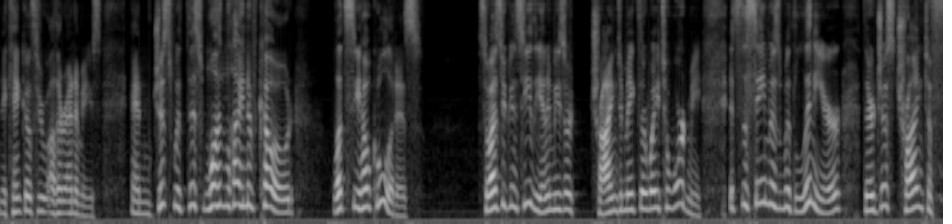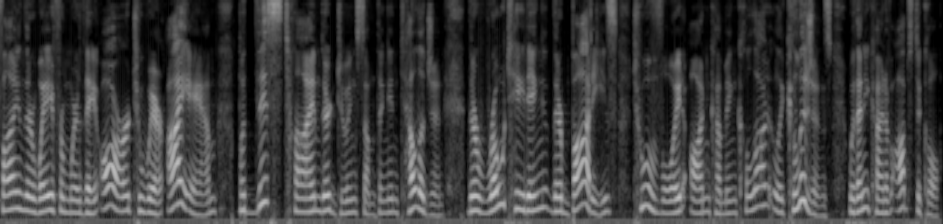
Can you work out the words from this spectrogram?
and it can't go through other enemies. And just with this one line of code, let's see how cool it is. So as you can see, the enemies are trying to make their way toward me. It's the same as with linear, they're just trying to find their way from where they are to where I am, but this time they're doing something intelligent. They're rotating their bodies to avoid oncoming like collisions with any kind of obstacle.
